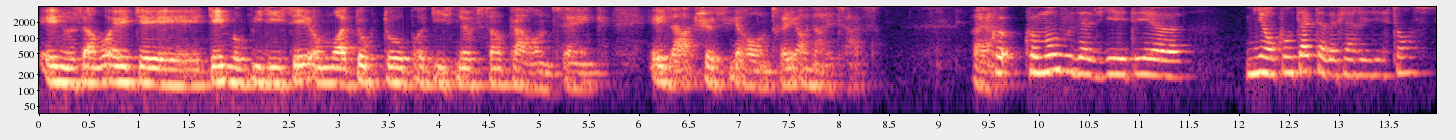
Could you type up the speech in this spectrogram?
et nous avons été démobilisés au mois d'octobre 1945. Et là, je suis rentré en Alsace. Voilà. comment vous aviez été euh, mis en contact avec la résistance?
